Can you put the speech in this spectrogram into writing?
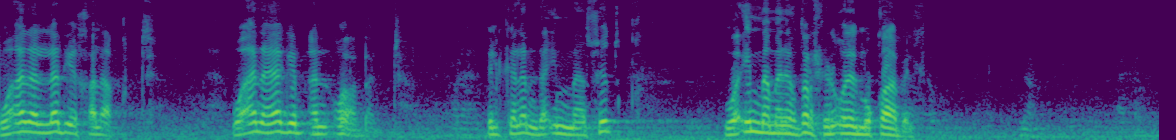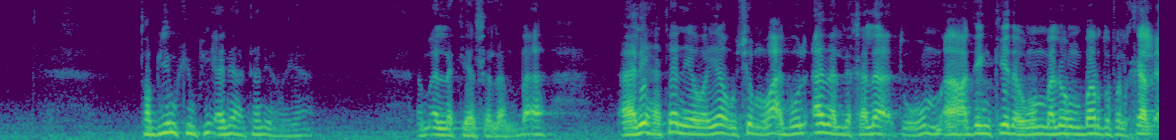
وأنا الذي خلقت وأنا يجب أن أعبد. الكلام ده إما صدق وإما ما نقدرش نقول المقابل. طب يمكن في آلهة تانية وياه؟ أم قال لك يا سلام بقى آلهة تانية وياه وسمع واحد بيقول أنا اللي خلقته وهم قاعدين كده وهم لهم برضه في الخلق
